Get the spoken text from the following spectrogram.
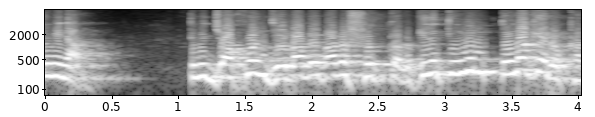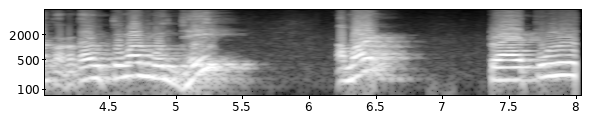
তুমি নাও। তুমি যখন যেভাবে পারো শোধ করো। কিন্তু তুমি তোমাকে রক্ষা করো, কারণ তোমার মধ্যেই আমার প্রায় পনেরো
